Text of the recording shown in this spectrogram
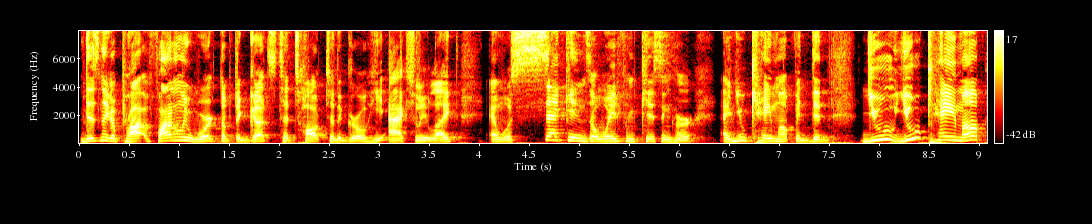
this nigga pro- finally worked up the guts to talk to the girl he actually liked and was seconds away from kissing her. And you came up and did you you came up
